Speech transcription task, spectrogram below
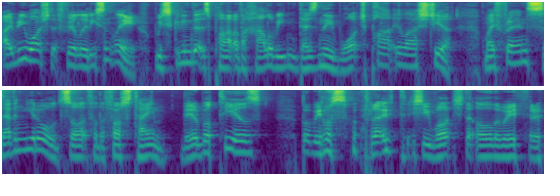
I rewatched it fairly recently. We screened it as part of a Halloween Disney watch party last year. My friend's seven year old saw it for the first time. There were tears but we were so proud that she watched it all the way through.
